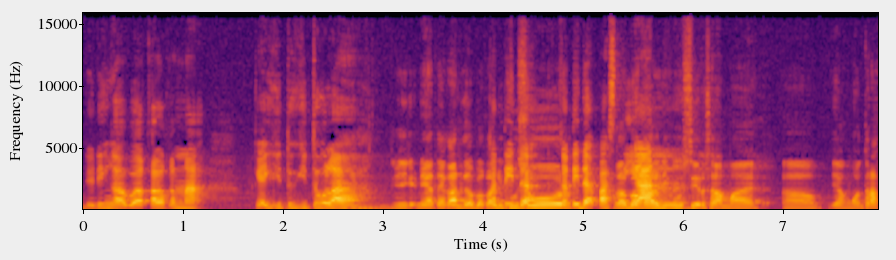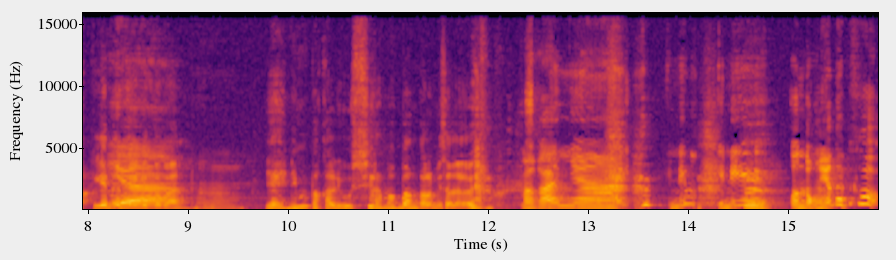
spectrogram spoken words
Jadi nggak bakal kena kayak gitu gitulah Ni- niatnya kan nggak bakal Ketidak- digusur ketidakpastian. nggak bakal diusir sama eh, yang ngontrakin kan kayak Iya, gitu kan. heeh. ya ini mah bakal diusir sama bank kalau misalnya makanya ini ini untungnya tapi kok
